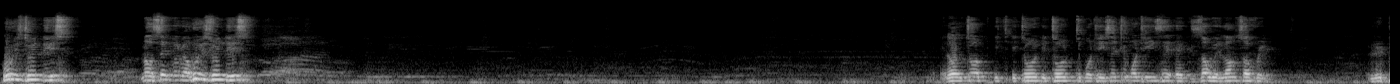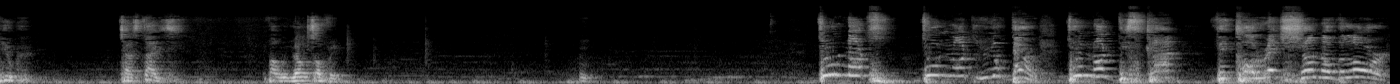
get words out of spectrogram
Who is doing this? No, say who is doing this? You know, he told, he told, he told Timothy, he said, Timothy, he said, exalt with long suffering, rebuke, chastise, but with long suffering. Hmm. Do not, do not look down, do not discard the correction of the Lord.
